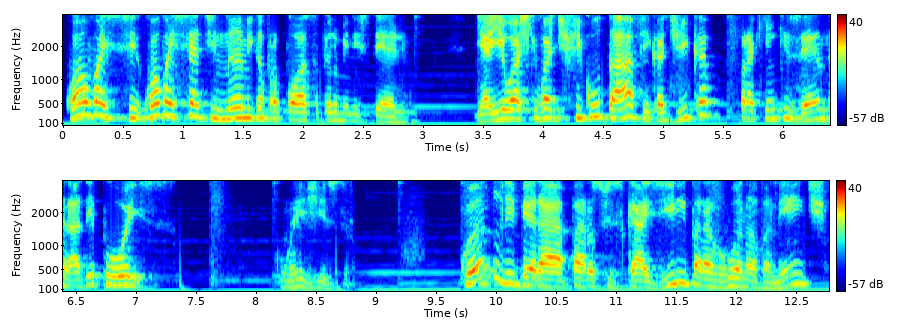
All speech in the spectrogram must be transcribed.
Qual vai ser, qual vai ser a dinâmica proposta pelo Ministério? E aí eu acho que vai dificultar, fica a dica para quem quiser entrar depois com o registro. Quando liberar para os fiscais irem para a rua novamente,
